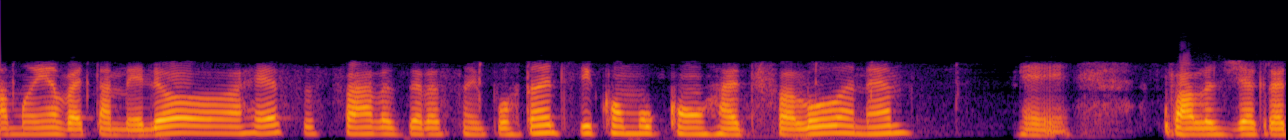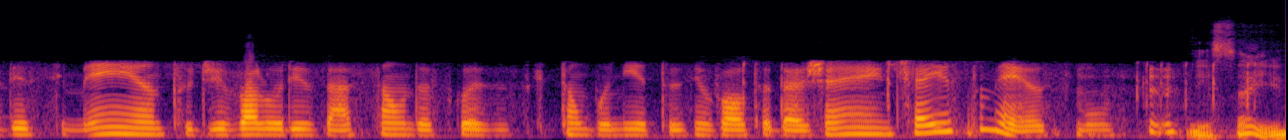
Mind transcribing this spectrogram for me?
amanhã vai estar melhor. Essas falas elas são importantes e como o Conrad falou, né? É, falas de agradecimento, de valorização das coisas que estão bonitas em volta da gente. É isso mesmo. Isso aí.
